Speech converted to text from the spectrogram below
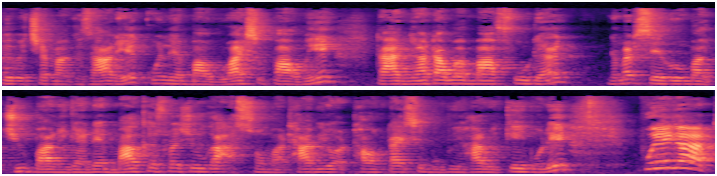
ဘယ်ဘက်ချက်မှာကစားတယ်ကွင်းလယ်မှာ Rice ပါဝင်ဒါညာတာဝမ်မှာ Foden နံပါတ်10ရိုမှာဂျူပါလင်ဂန်နဲ့မာကတ်ရက်ရှိုးကအစွန်မှာထားပြီးတော့ထောင်တိုက်စစ်မှုပြီးဟာရီကိန်းကိုလေပွဲကတ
